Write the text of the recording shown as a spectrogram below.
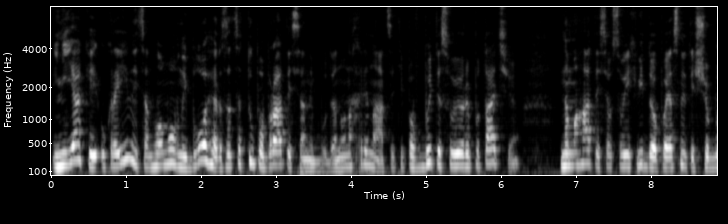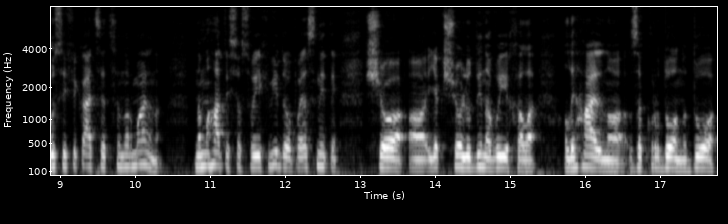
І ніякий українець, англомовний блогер за це тупо братися не буде. Ну нахрена, це типу вбити свою репутацію. Намагатися в своїх відео пояснити, що бусифікація це нормально, намагатися в своїх відео пояснити, що е, якщо людина виїхала легально за кордон до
